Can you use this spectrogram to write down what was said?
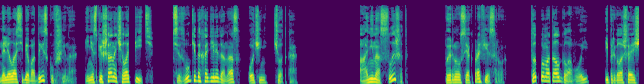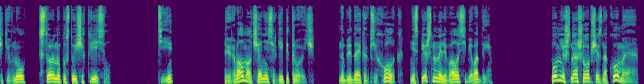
налила себе воды из кувшина и не спеша начала пить. Все звуки доходили до нас очень четко. «А они нас слышат?» Пырнулся я к профессору. Тот помотал головой и приглашающе кивнул в сторону пустующих кресел. «Ти?» Прервал молчание Сергей Петрович, наблюдая, как психолог неспешно наливала себе воды. «Помнишь, наша общая знакомая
